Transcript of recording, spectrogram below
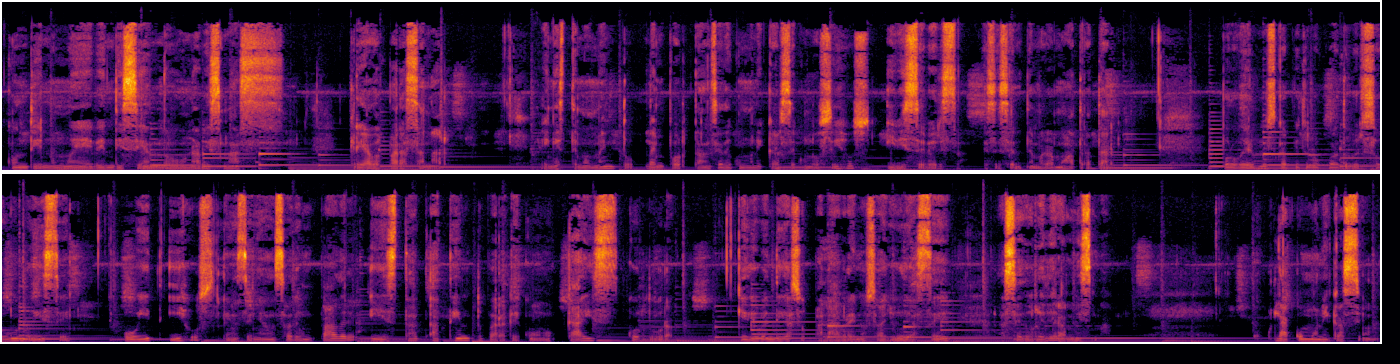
continúe bendiciendo una vez más, creados para sanar. En este momento, la importancia de comunicarse con los hijos y viceversa. Ese es el tema que vamos a tratar. Proverbios capítulo 4, verso 1 dice, Oíd hijos la enseñanza de un padre y estad atento para que conozcáis cordura. Que Dios bendiga su palabra y nos ayude a ser hacedores de la misma. La comunicación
